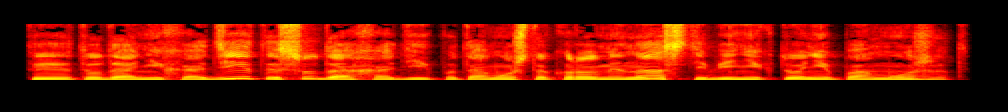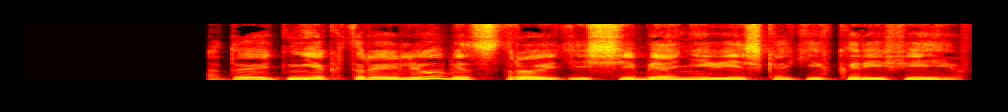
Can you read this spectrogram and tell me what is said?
«ты туда не ходи, ты сюда ходи, потому что кроме нас тебе никто не поможет». А то ведь некоторые любят строить из себя не весь каких корифеев.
